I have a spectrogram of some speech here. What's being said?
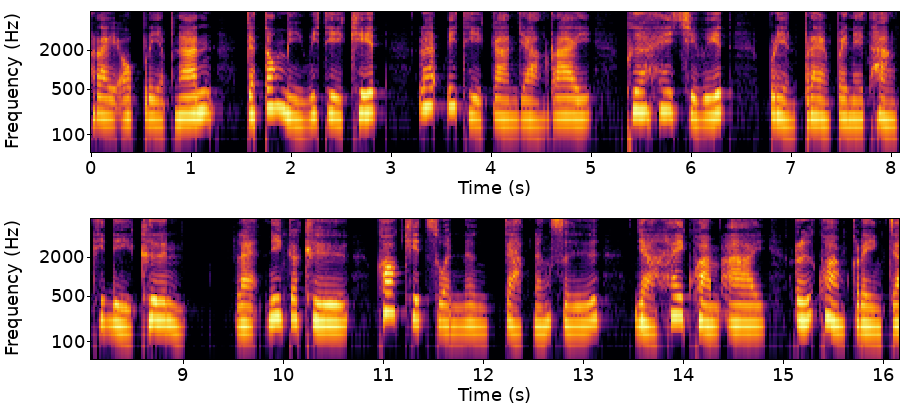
ครๆเอาเปรียบนั้น จะต้องมีวิธีคิด และวิธีการอย่างไร เพื่อให้ชีวิตเปลี่ยนแปลงไปในทางที่ดีขึ้น และนี่ก็คือ ข้อคิดส่วนหนึ่งจากหนังสือ อย่าให้ความอายหรือความเกรงใจ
